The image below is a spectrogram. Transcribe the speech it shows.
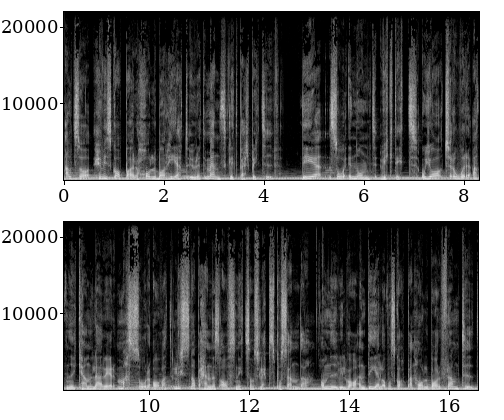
Alltså hur vi skapar hållbarhet ur ett mänskligt perspektiv. Det är så enormt viktigt och jag tror att ni kan lära er massor av att lyssna på hennes avsnitt som släpps på söndag. Om ni vill vara en del av att skapa en hållbar framtid.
